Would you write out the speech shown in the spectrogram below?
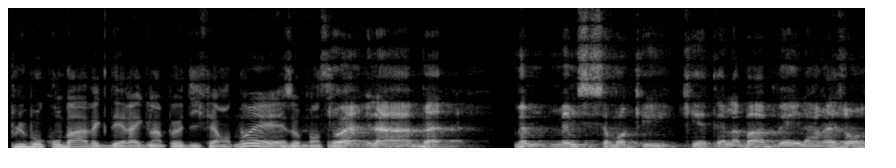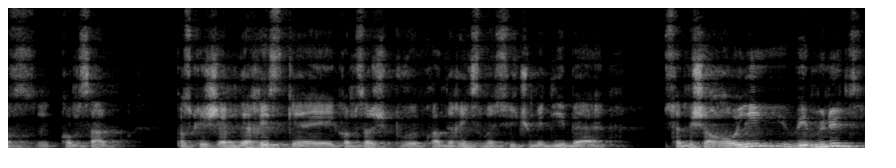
plus beau combat avec des règles un peu différentes, un peu plus offensives. Ouais, là, ben, même, même si c'est moi qui, qui étais là-bas, ben, il a raison. C'est comme ça, parce que j'aime des risques et comme ça, je pouvais prendre des risques. Mais si tu me dis, ben, submission only, 8 minutes,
